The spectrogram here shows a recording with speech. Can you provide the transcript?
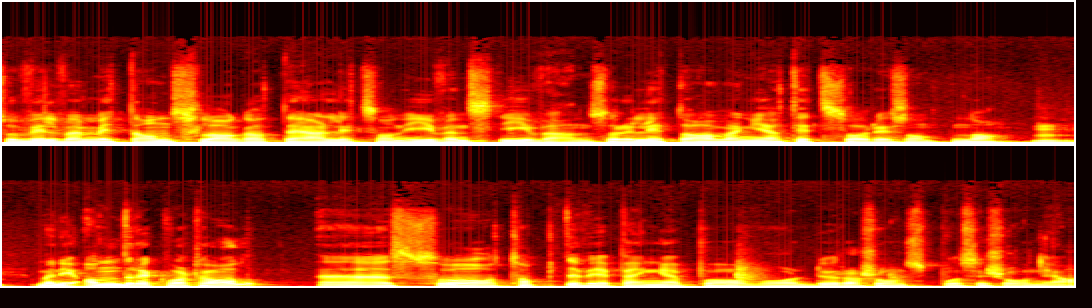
så vil vel mitt anslag at det er litt sånn even steven. Så det er litt avhengig av tidshorisonten. da. Mm. Men i andre kvartal eh, så tapte vi penger på vår durasjonsposisjon, ja.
